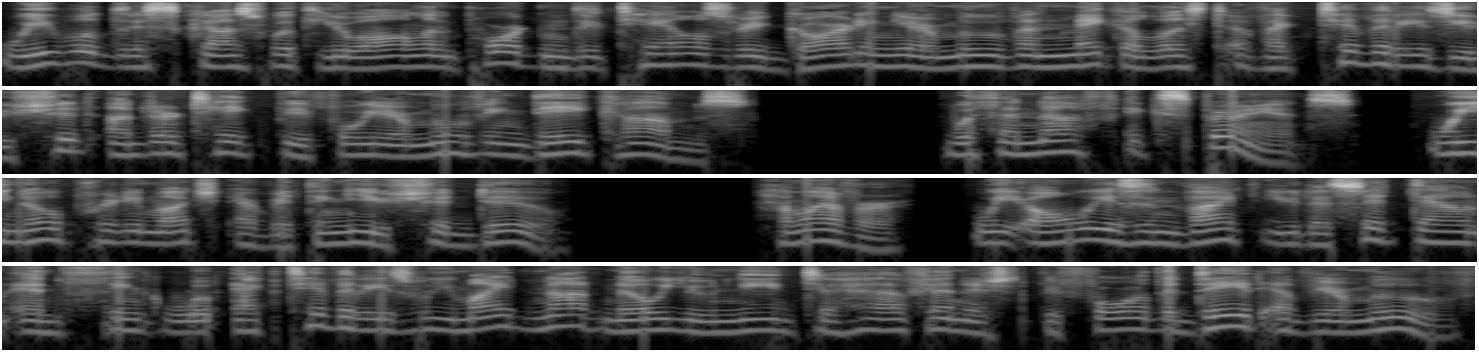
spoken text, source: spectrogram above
we will discuss with you all important details regarding your move and make a list of activities you should undertake before your moving day comes. With enough experience, we know pretty much everything you should do. However, we always invite you to sit down and think what activities we might not know you need to have finished before the date of your move.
